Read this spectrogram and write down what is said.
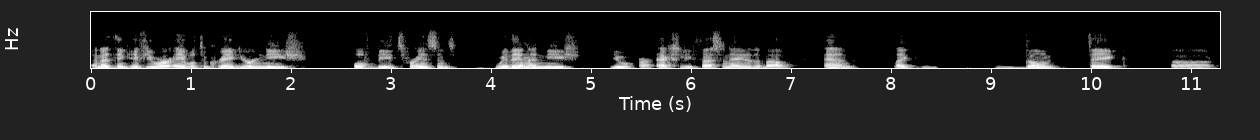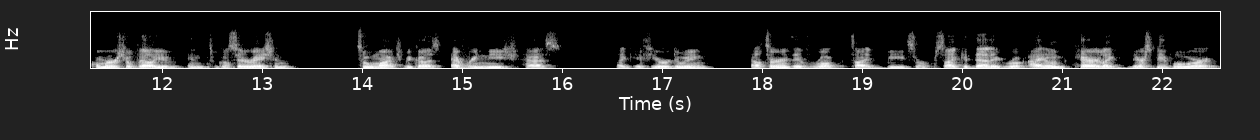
and i think if you are able to create your niche of beats for instance within a niche you are actually fascinated about and like don't take uh, commercial value into consideration too much because every niche has like if you're doing alternative rock type beats or psychedelic rock i don't care like there's people who are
